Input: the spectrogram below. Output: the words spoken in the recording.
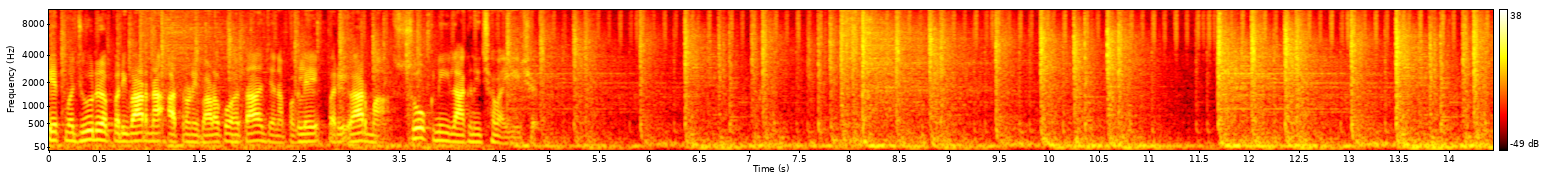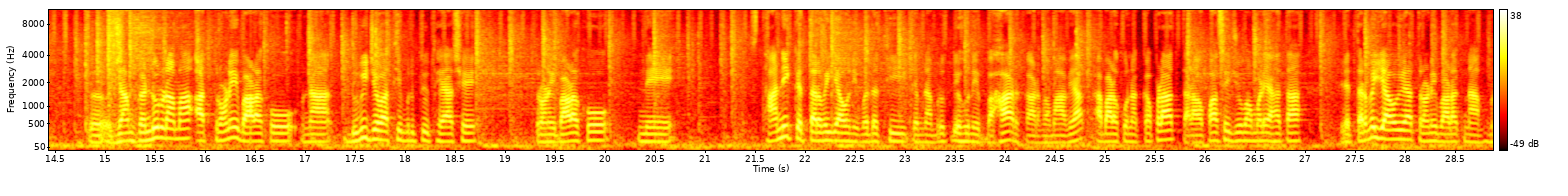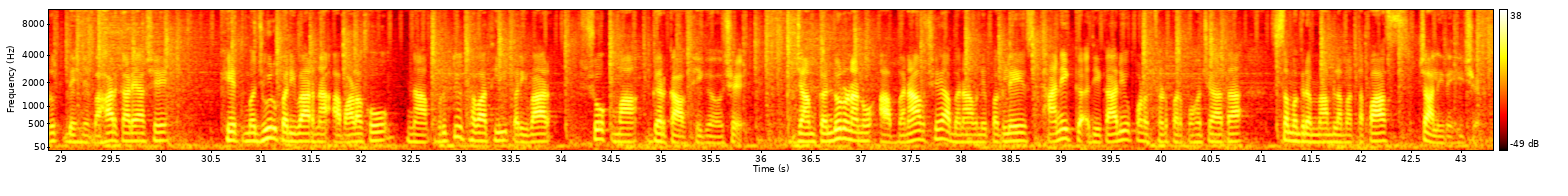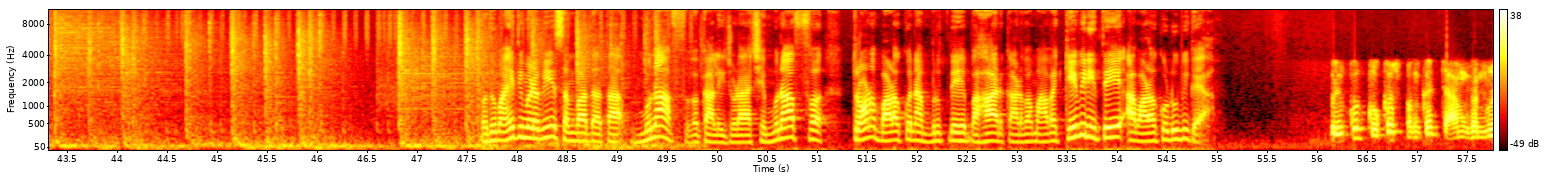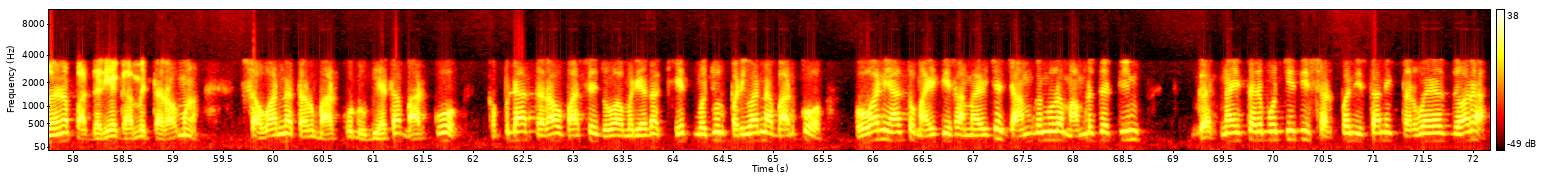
ખેતમજૂર પરિવારના આ ત્રણેય બાળકો હતા, જેના પગલે પરિવારમાં શોકની લાગણી છવાઈ ગઈ છે. જામકંડોરણામાં આ ત્રણેય બાળકોના ડૂબી જવાથી મૃત્યુ થયા છે. ત્રણેય બાળકોને સ્થાનિક તરવૈયાઓની મદદથી તેમના મૃતદેહોને બહાર કાઢવામાં આવ્યા. આ બાળકોના કપડાં તળાવ પાસે જોવા મળ્યા હતા. એટલે તરવૈયાઓએ આ ત્રણેય બાળકના મૃતદેહને બહાર કાઢ્યા છે. ખેત મજૂર પરિવારના આ બાળકોના મૃત્યુ થવાથી પરિવાર શોકમાં ગરકાવ થઈ ગયો છે. જામકંડોરણાનો આ બનાવ છે. આ બનાવને પગલે સ્થાનિક અધિકારીઓ પણ સ્થળ પર પહોંચ્યા હતા. સમગ્ર મામલામાં તપાસ ચાલી રહી છે. વધુ માહિતી મેળવીએ. સંવાદદાતા મુનાફ વકાલી જોડાયા છે. મુનાફ, ત્રણ બાળકોના મૃતદેહ બહાર કાઢવામાં આવે કેવી રીતે આ બાળકો ડૂબી ગયા? બિલકુલ ચોક્કસ પંકજ જામગંડુરાના પાદરિયા ગામે તળાવમાં સવારના ત્રણ બાળકો ડૂબ્યા હતા. બાળકો કપડા, તળાવ પાસે જોવા મળ્યા હતા. ખેત મજૂર પરિવારના બાળકો હોવાની હાલ તો માહિતી સામે આવી છે. જામગંડુરા મામલતદાર ટીમ ઘટના સ્થળે પહોંચી હતી. સરપંચ સ્થાનિક તરવૈયા દ્વારા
